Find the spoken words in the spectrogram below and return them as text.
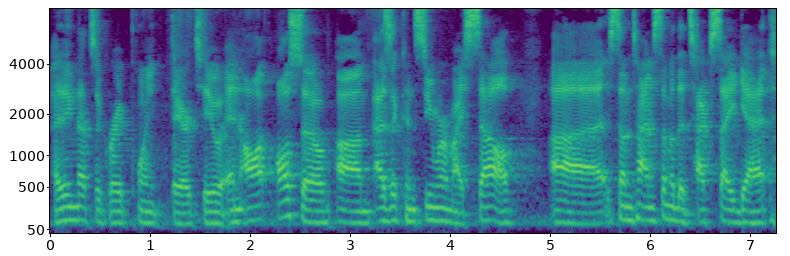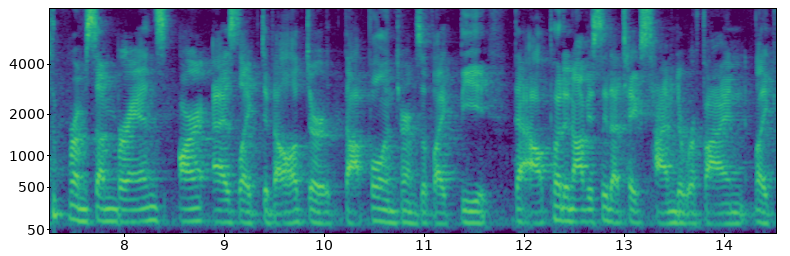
I think that's a great point there too. And also, um, as a consumer myself, uh, sometimes some of the texts I get from some brands aren't as like developed or thoughtful in terms of like the the output, and obviously that takes time to refine. Like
